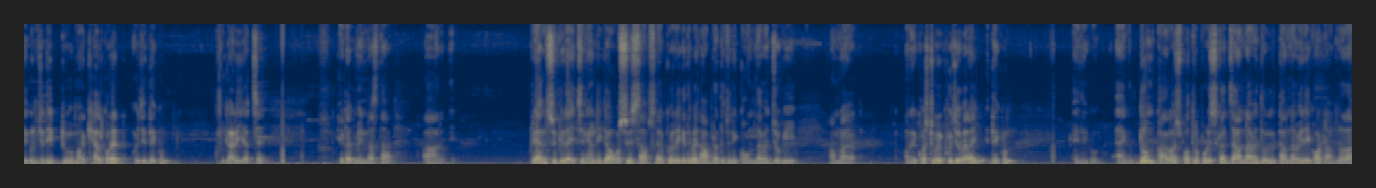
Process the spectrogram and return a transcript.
দেখুন যদি একটু মানে খেয়াল করেন, ওই যে দেখুন, গাড়ি যাচ্ছে এটা মেন রাস্তা। আর প্রিয়াংশু ভিলাই চ্যানেলটিকে অবশ্যই সাবস্ক্রাইব করে রেখে দেবেন। আপনাদের জন্য কম দামের জমি আমরা অনেক কষ্ট করে খুঁজে বেড়াই। দেখুন, এই দেখুন, একদম কাগজপত্র পরিষ্কার, যার নামে দলিল, তার নামে রেকর্ড আপনারা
